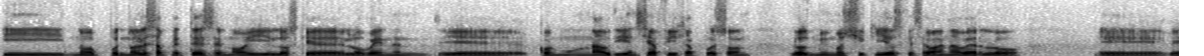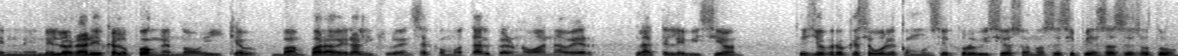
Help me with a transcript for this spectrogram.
y no pues no les apetece, ¿no? Y los que lo ven en, eh, con una audiencia fija pues son los mismos chiquillos que se van a verlo eh, en, en, el horario que lo pongan, ¿no? Y que van para ver al influencer como tal, pero no van a ver la televisión. Entonces yo creo que se vuelve como un círculo vicioso, no sé si piensas eso tú.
